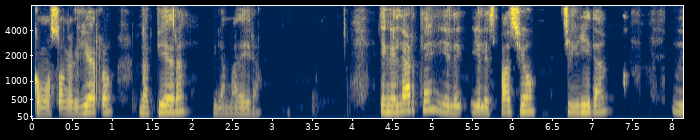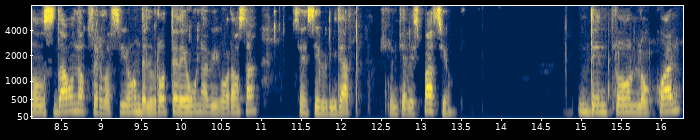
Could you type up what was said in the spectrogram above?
como son el hierro, la piedra y la madera. En el arte y el, y el espacio, Chilida nos da una observación del brote de una vigorosa sensibilidad frente al espacio, dentro lo cual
